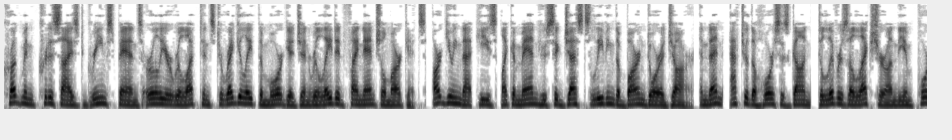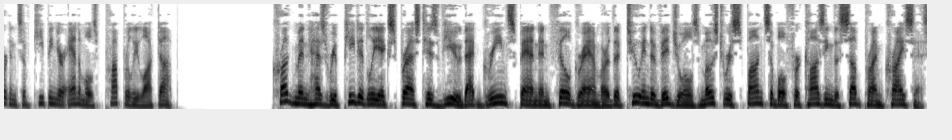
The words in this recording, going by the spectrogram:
Krugman criticized Greenspan's earlier reluctance to regulate the mortgage and related financial markets, arguing that he's like a man who suggests leaving the barn door ajar, and then, after the horse is gone, delivers a lecture on the importance of keeping your animals properly locked up. Krugman has repeatedly expressed his view that Greenspan and Phil Gramm are the two individuals most responsible for causing the subprime crisis.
